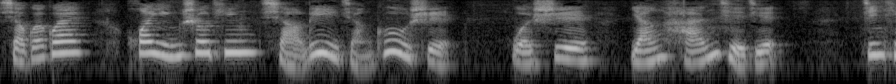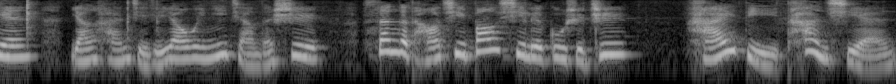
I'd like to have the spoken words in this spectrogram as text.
小乖乖，欢迎收听小丽讲故事。我是杨涵姐姐。今天杨涵姐姐要为你讲的是《三个淘气包》系列故事之《海底探险》。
